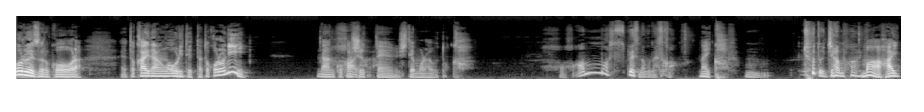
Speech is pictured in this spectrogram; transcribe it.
オールウェイズのこう、ほら、えっと、階段を降りていったところに、何個か出店してもらうとか。はあんまスペースなくないですか？ないか。うん。ちょっと邪魔。まあ、入っ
